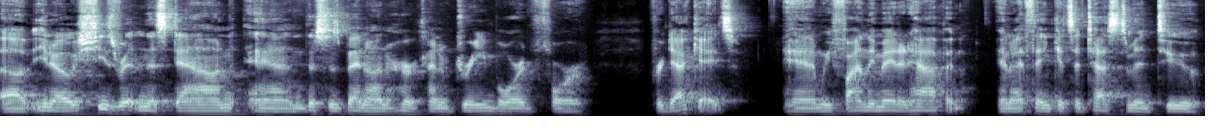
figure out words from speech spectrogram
Uh, you know, she's written this down, and this has been on her kind of dream board for for decades. And we finally made it happen. And I think it's a testament to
